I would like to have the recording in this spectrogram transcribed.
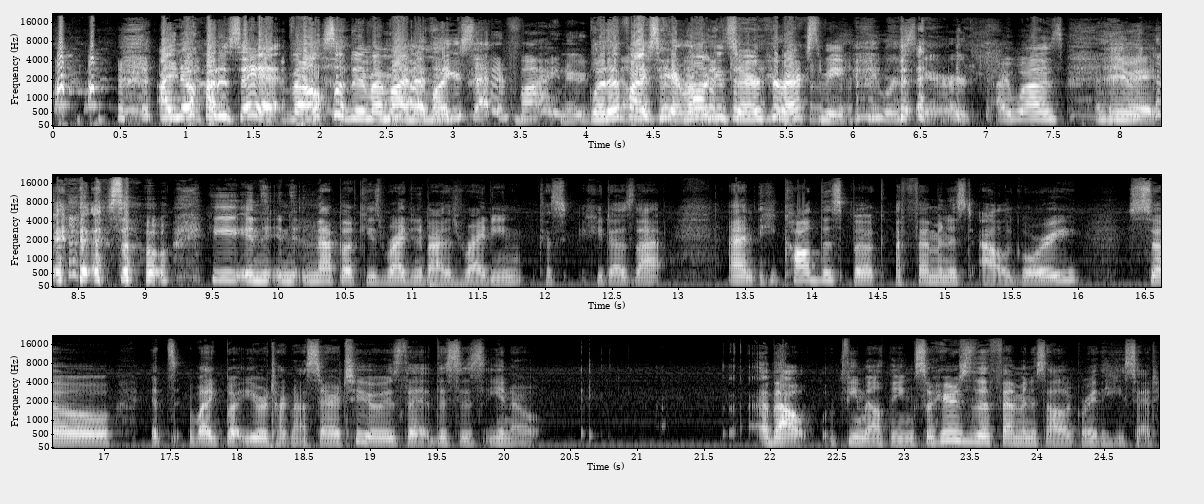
I know how to say it, but all of a sudden in my mind, I'm like, you said it fine what if I say it wrong and Sarah corrects me? you were scared I was anyway. so he in, in in that book he's writing about his writing because he does that, and he called this book a feminist allegory. So it's like what you were talking about, Sarah, too, is that this is you know about female things. So here's the feminist allegory that he said.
